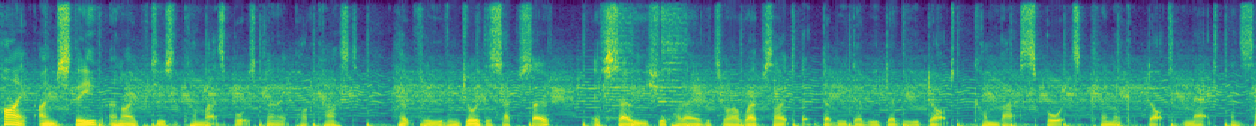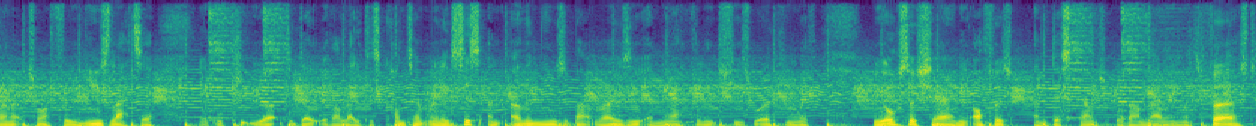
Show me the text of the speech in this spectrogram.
Hi, I'm Steve, and I produce the Combat Sports Clinic podcast. Hopefully, you've enjoyed this episode. If so, you should head over to our website at www.combatsportsclinic.net and sign up to our free newsletter. It will keep you up to date with our latest content releases and other news about Rosie and the athletes she's working with. We also share any offers and discounts with our mailing list first,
